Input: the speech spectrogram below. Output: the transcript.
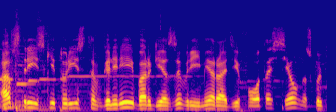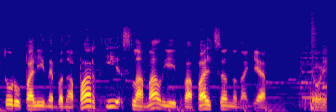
Австрийский турист в галерее Баргезы в Риме ради фото сел на скульптуру Полины Бонапарт и сломал ей два пальца на ноге. Ой.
